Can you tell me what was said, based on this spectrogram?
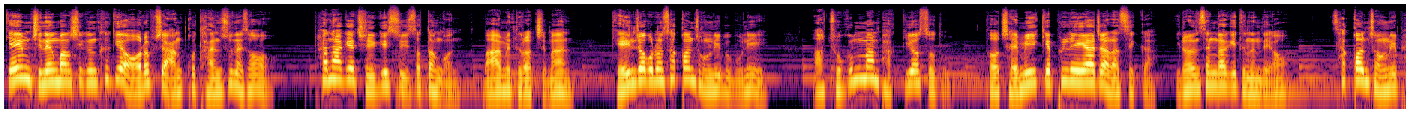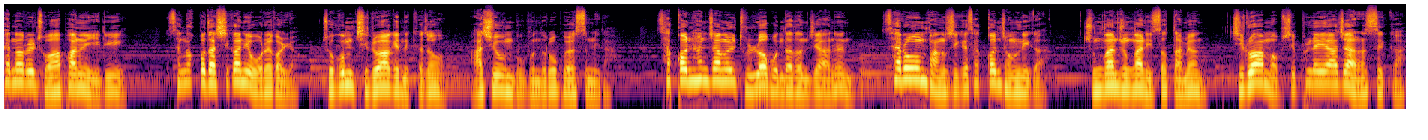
게임 진행 방식은 크게 어렵지 않고 단순해서 편하게 즐길 수 있었던 건 마음에 들었지만 개인적으로는 사건 정리 부분이 아 조금만 바뀌었어도 더 재미있게 플레이하지 않았을까 이런 생각이 드는데요. 사건 정리 패널을 조합하는 일이 생각보다 시간이 오래 걸려 조금 지루하게 느껴져 아쉬운 부분으로 보였습니다. 사건 현장을 둘러본다든지 하는 새로운 방식의 사건 정리가 중간중간 있었다면 지루함 없이 플레이하지 않았을까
